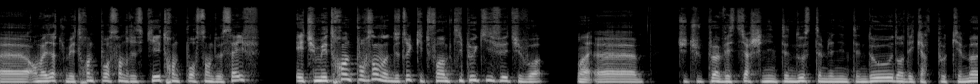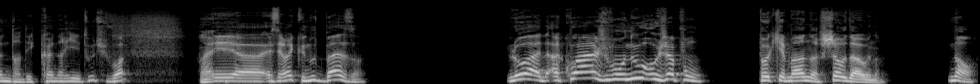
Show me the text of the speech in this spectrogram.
Euh, on va dire tu mets 30% de risqué, 30% de safe, et tu mets 30% dans des trucs qui te font un petit peu kiffer, tu vois. Ouais. Euh, tu, tu peux investir chez Nintendo si t'aimes bien Nintendo, dans des cartes Pokémon, dans des conneries et tout, tu vois. Ouais. Et, euh, et c'est vrai que nous de base, Lohan, à quoi jouons-nous au Japon? Pokémon Showdown. Non,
